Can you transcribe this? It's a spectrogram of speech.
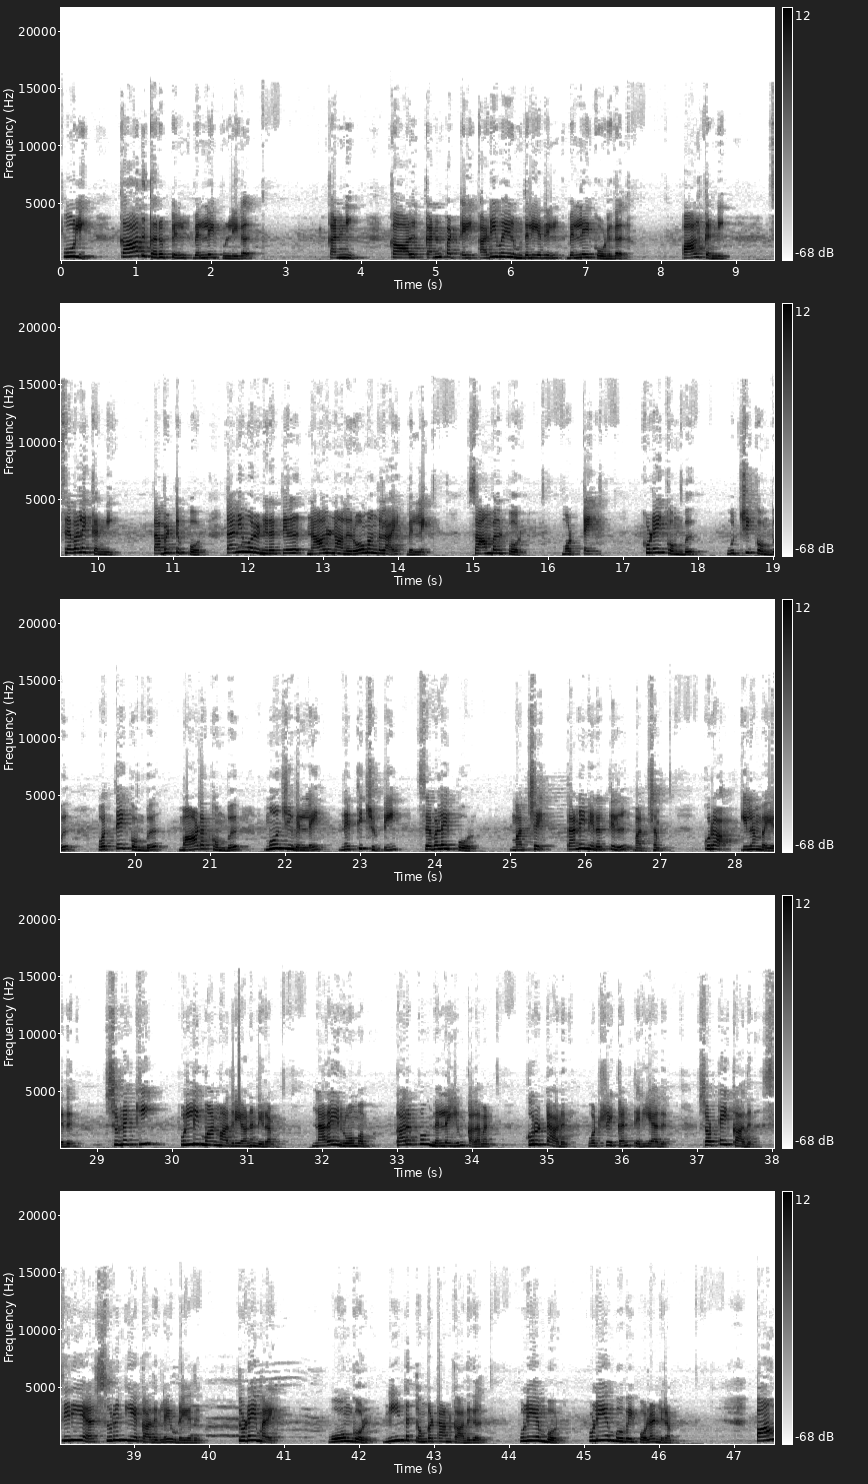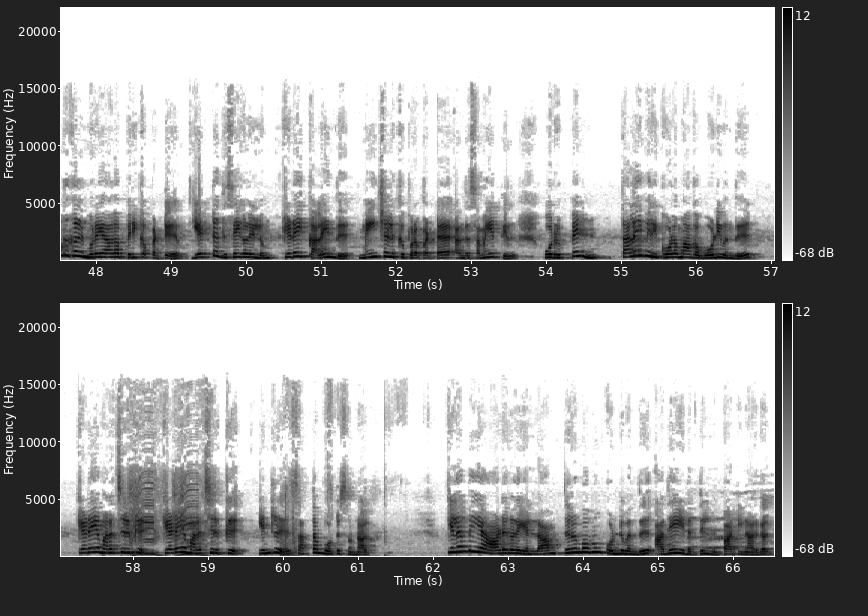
பூலி. காது கருப்பில் வெள்ளை புள்ளிகள். கன்னி கால் கண்பட்டை அடிவயிறு முதலியதில் வெள்ளை கோடுகள். பால் கன்னி செவலை கண்ணி. தவிட்டு போர். தனி ஒரு நிறத்தில் நாலு நாலு ரோமங்களாய் வெள்ளை. சாம்பல் போர். மொட்டை. குடைக்கொம்பு உச்சிக்கொம்பு ஒத்தை கொம்பு. மாடக்கொம்பு மூஞ்சி வெள்ளை. நெத்திச்சுட்டி செவலைப்போர் மச்சை. தனி நிறத்தில் மச்சம். குரா இளம் வயது. சுணக்கி புள்ளிமான் மாதிரியான நிறம். நரை ரோமம். கருப்பும் வெள்ளையும் கலவன். குருட்டாடு. ஒற்றை கண் தெரியாது. சொட்டை காது. சிறிய சுருங்கிய காதுகளை உடையது. துடைமறை. ஓங்கோல். நீண்ட தொங்கட்டான் காதுகள். புளியம்போர். புளியம்பூவை போல நிறம். பாங்குகள் முறையாக பிரிக்கப்பட்டு எட்டு திசைகளிலும் கிடை கலைந்து மேய்ச்சலுக்கு புறப்பட்ட அந்த சமயத்தில் ஒரு பெண் தலைவிரி கோலமாக ஓடி வந்து கெடைய மறைச்சிருக்கு கெடைய மறைச்சிருக்கு என்று சத்தம் போட்டு சொன்னாள். கிளம்பிய ஆடுகளை எல்லாம் திரும்பவும் கொண்டு வந்து அதே இடத்தில் நிப்பாட்டினார்கள்.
